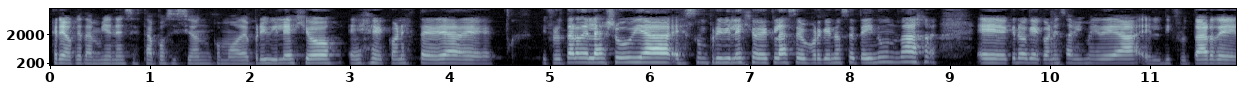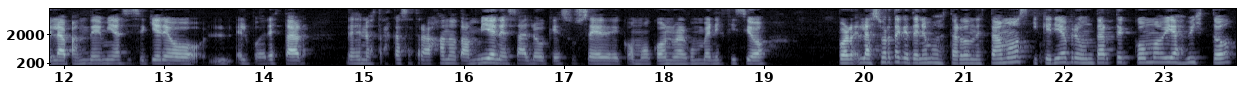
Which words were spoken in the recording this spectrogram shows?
creo que también es esta posición como de privilegio eh, con esta idea de disfrutar de la lluvia es un privilegio de clase porque no se te inunda. Eh, creo que con esa misma idea, el disfrutar de la pandemia, si se quiere, o el poder estar desde nuestras casas trabajando también es algo que sucede como con algún beneficio por la suerte que tenemos de estar donde estamos. Y quería preguntarte cómo habías visto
